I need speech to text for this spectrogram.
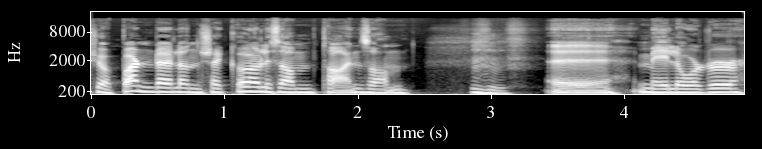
kjøper den. Det lønner seg ikke å liksom ta en sånn eh, mail order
